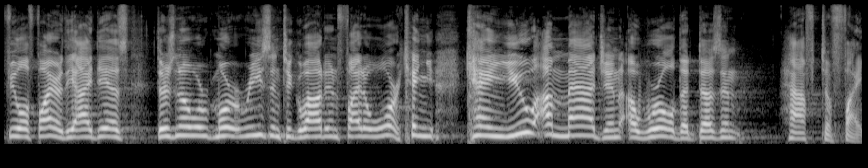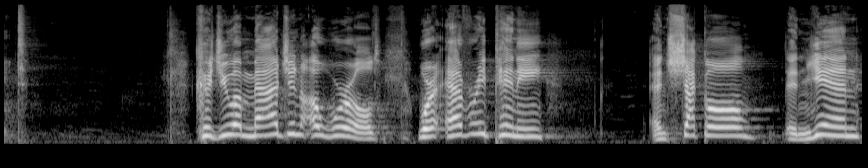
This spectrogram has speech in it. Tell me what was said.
fuel of fire. The idea is there's no more reason to go out and fight a war. Can you, can you imagine a world that doesn't have to fight? Could you imagine a world where every penny and shekel and yen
